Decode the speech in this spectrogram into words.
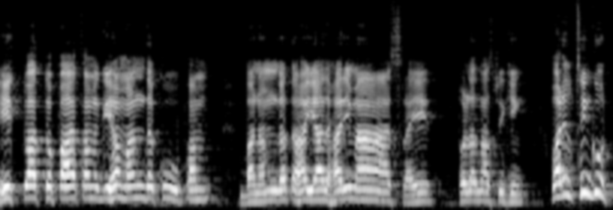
hitvatvapatam gihamanda kupam banam gataha yad speaking. What do you think good?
